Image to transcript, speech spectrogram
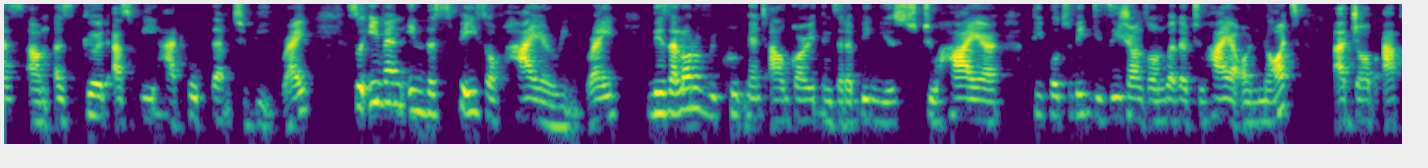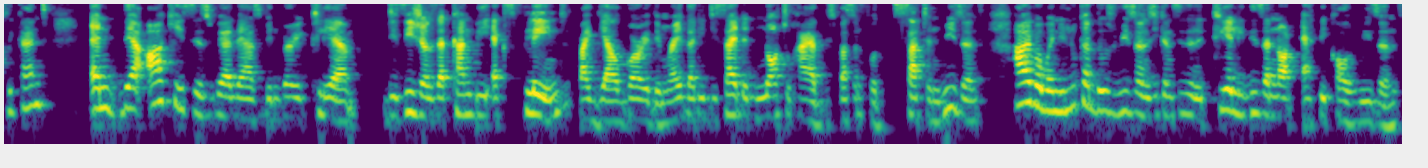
as um, as good as we had hoped them to be right? So even in the space of hiring right there's a lot of recruitment algorithms that are being used to hire people to make decisions on whether to hire or not a job applicant. And there are cases where there has been very clear decisions that can be explained by the algorithm, right? That he decided not to hire this person for certain reasons. However, when you look at those reasons, you can see that clearly these are not ethical reasons.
